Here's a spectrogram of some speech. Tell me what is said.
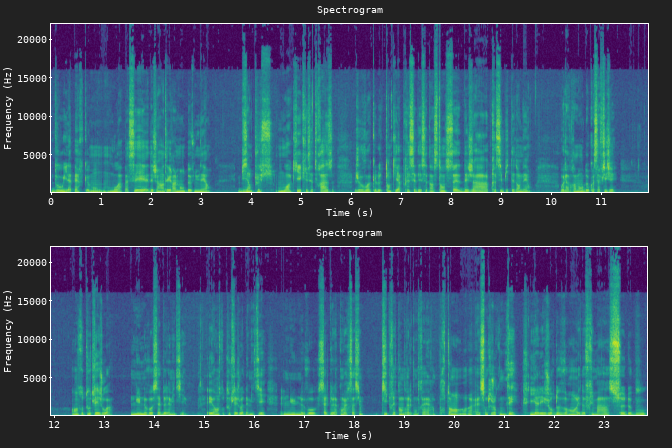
D'où il appert que mon moi passé est déjà intégralement devenu néant. Bien plus, moi qui écris cette phrase, je vois que le temps qui a précédé cet instant s'est déjà précipité dans le néant. Voilà vraiment de quoi s'affliger. Entre toutes les joies, nul ne vaut celle de l'amitié. Et entre toutes les joies de l'amitié, nul ne vaut celle de la conversation. Qui prétendrait le contraire Pourtant, elles sont toujours comptées. Il y a les jours de vent et de frimas, ceux de boue,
